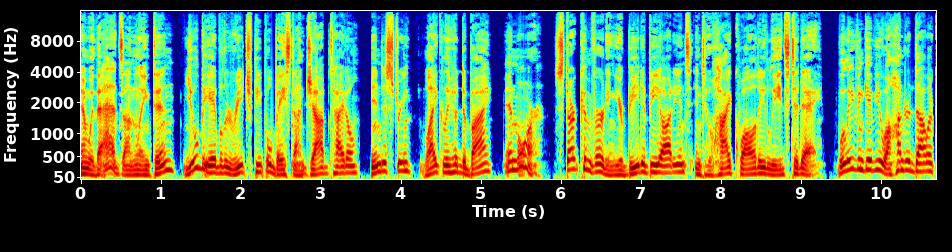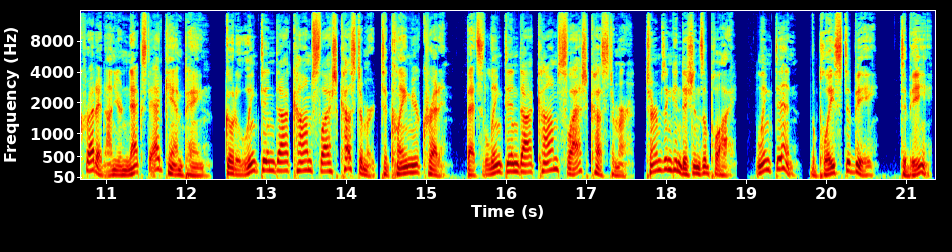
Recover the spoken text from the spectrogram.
And with ads on LinkedIn, you'll be able to reach people based on job title, industry, likelihood to buy, and more. Start converting your B2B audience into high quality leads today. We'll even give you a $100 credit on your next ad campaign. Go to linkedin.com slash customer to claim your credit. That's linkedin.com slash customer. Terms and conditions apply. LinkedIn, the place to be, to be.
